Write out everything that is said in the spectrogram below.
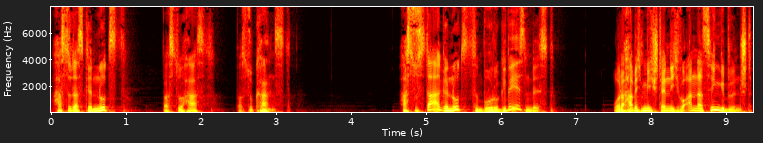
Hast du das genutzt, was du hast, was du kannst? Hast du es da genutzt, wo du gewesen bist? Oder habe ich mich ständig woanders hingewünscht?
